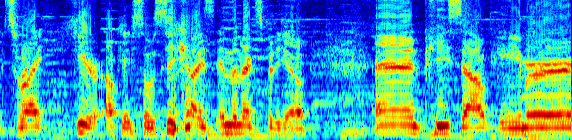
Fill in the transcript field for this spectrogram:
It's right here. Okay, so see you guys in the next video. And peace out, gamer.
